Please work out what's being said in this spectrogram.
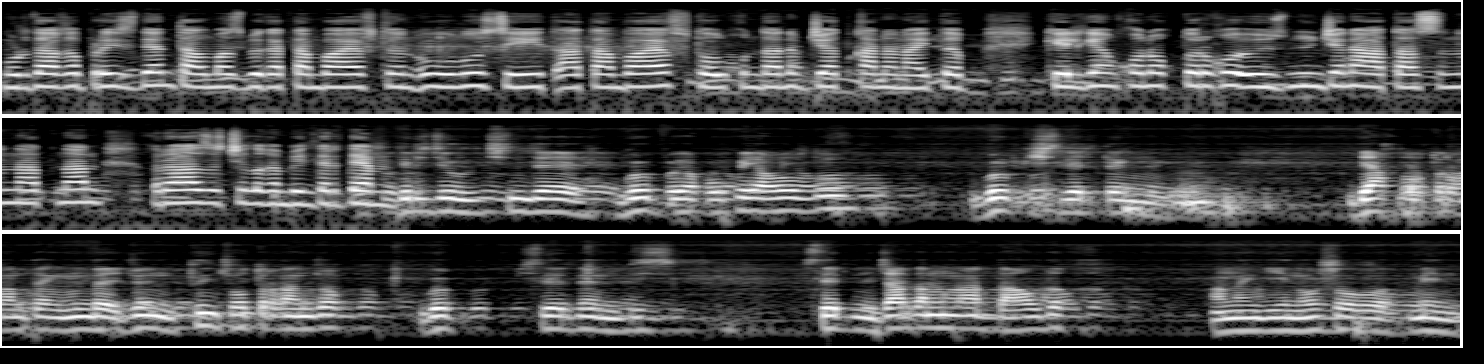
мурдагы президент алмазбек атамбаевдин уулу сейит атамбаев толкунданып жатканын айтып келген конокторго өзүнүн жана атасынын атынан ыраазычылыгын билдирди. Бир жыл ичинде көп окуя болду. Көп кишилер тең биякта отурган тең мындай жөн тынч отурган жок көп силерден биз силердин жардамыңарды алдык андан кийин ошого мен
